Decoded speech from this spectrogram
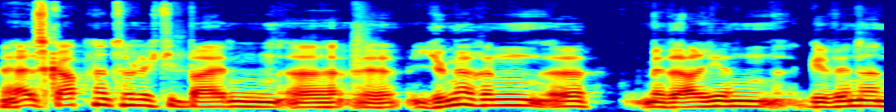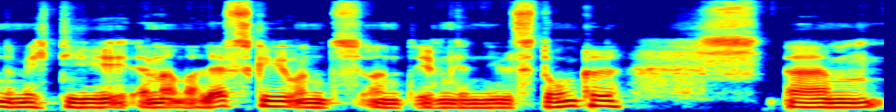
Ja, es gab natürlich die beiden äh, äh, jüngeren äh, Medaillengewinner, nämlich die Emma Malewski und, und eben den Nils Dunkel. Ähm,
